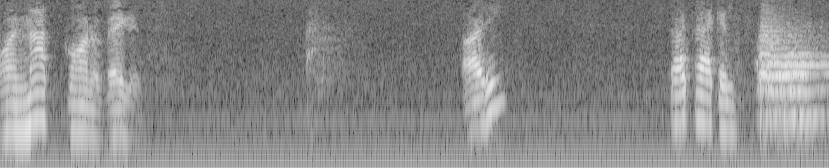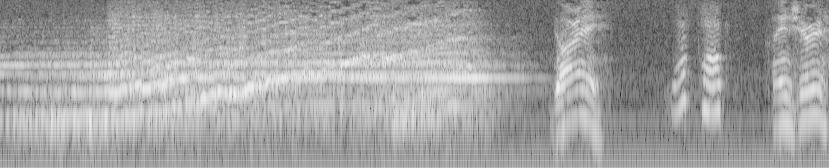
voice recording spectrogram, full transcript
Or not going to Vegas? Artie? Start packing. Dory, Yes, Tex. clean shirt?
